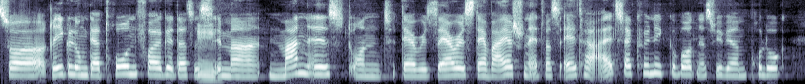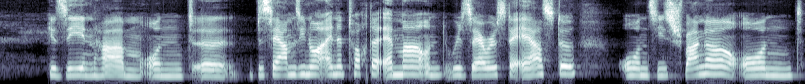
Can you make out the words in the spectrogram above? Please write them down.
zur Regelung der Thronfolge, dass es mhm. immer ein Mann ist und der Viserys, der war ja schon etwas älter, als der König geworden ist, wie wir im Prolog gesehen haben. Und äh, bisher haben sie nur eine Tochter, Emma, und Viserys der Erste. Und sie ist schwanger und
